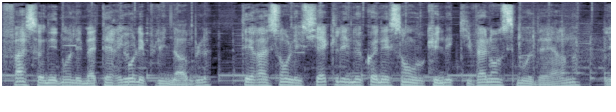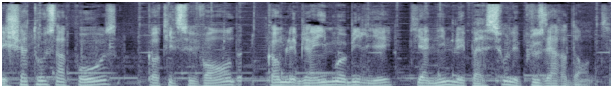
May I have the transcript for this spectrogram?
Façonnés dans les matériaux les plus nobles, terrassant les siècles et ne connaissant aucune équivalence moderne, les châteaux s'imposent, quand ils se vendent, comme les biens immobiliers qui animent les passions les plus ardentes.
